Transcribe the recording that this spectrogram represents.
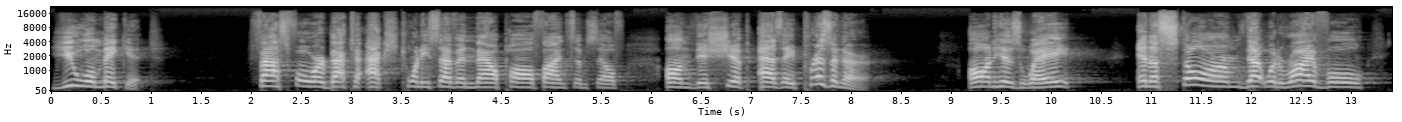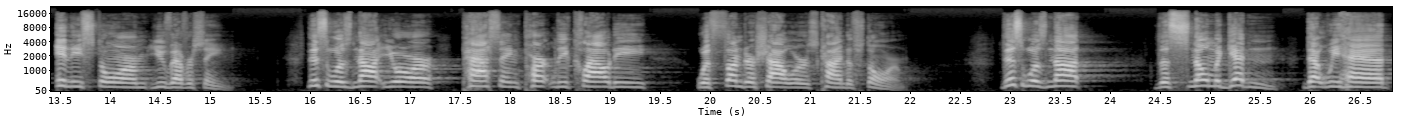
You will make it. Fast forward back to Acts 27. Now, Paul finds himself on this ship as a prisoner on his way in a storm that would rival any storm you've ever seen. This was not your passing, partly cloudy, with thunder showers kind of storm. This was not the snowmageddon that we had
